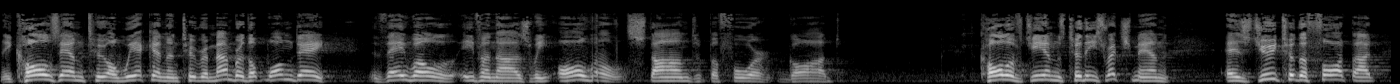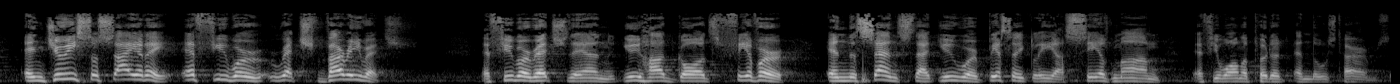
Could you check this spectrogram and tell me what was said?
He calls them to awaken and to remember that one day they will, even as we all will, stand before God. The call of James to these rich men is due to the thought that in Jewish society, if you were rich, very rich, if you were rich, then you had God's favor in the sense that you were basically a saved man, if you want to put it in those terms,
